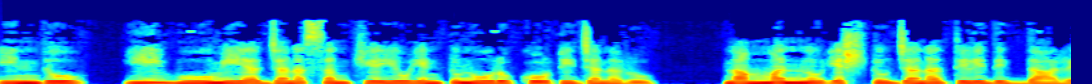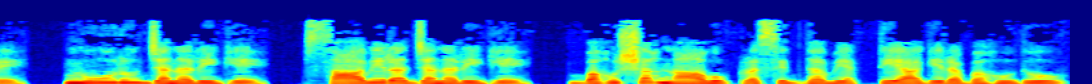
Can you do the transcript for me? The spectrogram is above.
ಇಂದು ಈ ಭೂಮಿಯ ಜನಸಂಖ್ಯೆಯು ಎಂಟುನೂರು ಕೋಟಿ ಜನರು. ನಮ್ಮನ್ನು ಎಷ್ಟು ಜನ ತಿಳಿದಿದ್ದಾರೆ? ನೂರು ಜನರಿಗೆ, ಸಾವಿರ ಜನರಿಗೆ. ಬಹುಶಃ ನಾವು ಪ್ರಸಿದ್ಧ ವ್ಯಕ್ತಿಯಾಗಿರಬಹುದು.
